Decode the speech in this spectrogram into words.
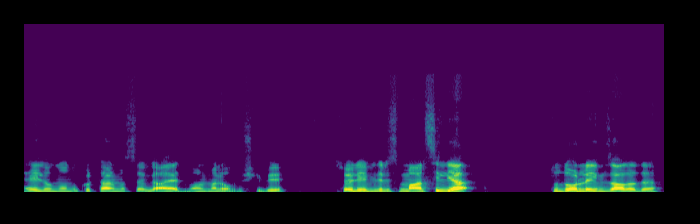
Halo'nun onu kurtarması gayet normal olmuş gibi söyleyebiliriz. Marsilya Tudor'la imzaladı.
